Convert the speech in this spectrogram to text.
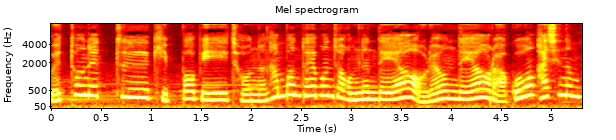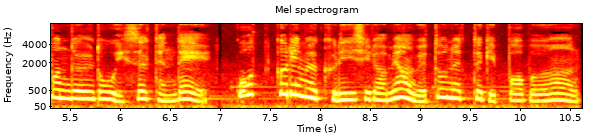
wet on wet 기법이 저는 한 번도 해본 적 없는데요. 어려운데요. 라고 하시는 분들도 있을 텐데 꽃 그림을 그리시려면 wet on wet 기법은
